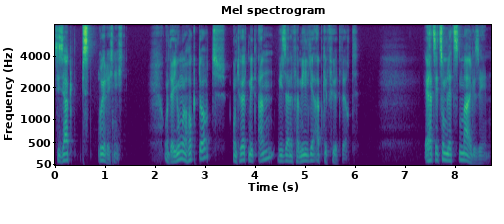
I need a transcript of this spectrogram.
Sie sagt: Psst, rühr dich nicht. Und der Junge hockt dort und hört mit an, wie seine Familie abgeführt wird. Er hat sie zum letzten Mal gesehen.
